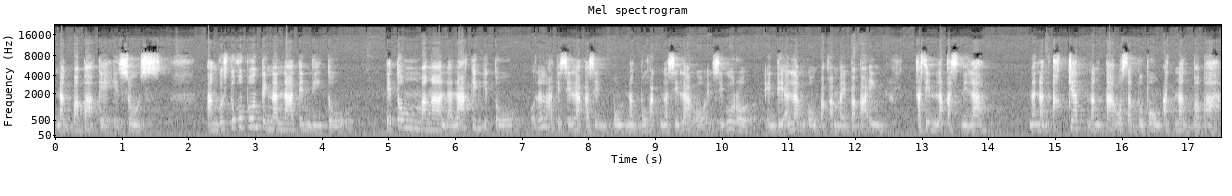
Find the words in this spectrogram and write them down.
nagbaba kay Jesus. Ang gusto ko pong tingnan natin dito, itong mga lalaking ito, o lalaki sila kasi nagbuhat nga sila, o siguro hindi alam kung baka may babaeng kasi lakas nila na nag-akyat ng tao sa bubong at nagbaba.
